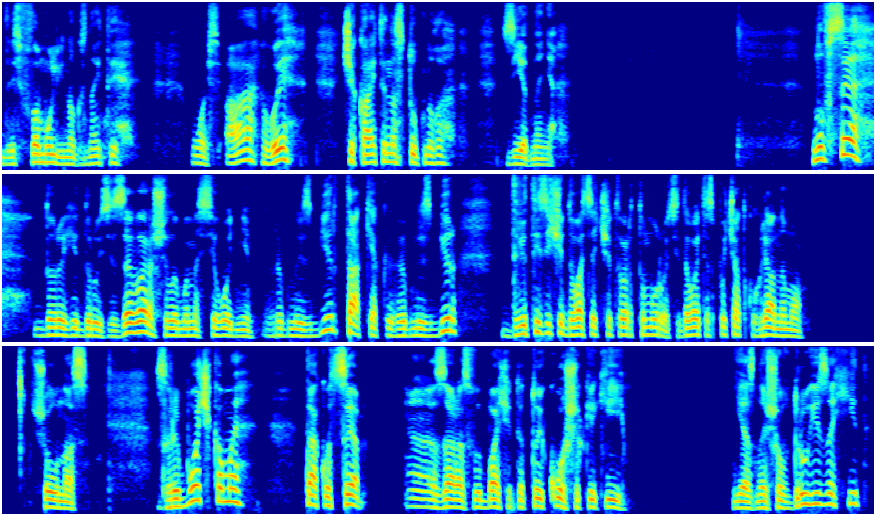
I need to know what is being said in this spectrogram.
десь фламулінок знайти. Ось, а ви чекайте наступного з'єднання. Ну, все, дорогі друзі, завершили ми на сьогодні грибний збір, так як і грибний збір у 2024 році. Давайте спочатку глянемо, що у нас з грибочками. Так, оце е, зараз ви бачите той кошик, який я знайшов другий захід.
